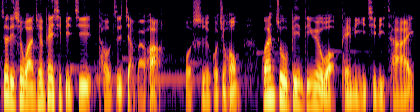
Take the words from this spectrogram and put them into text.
这里是完全配息笔记，投资讲白话。我是郭俊宏，关注并订阅我，陪你一起理财。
